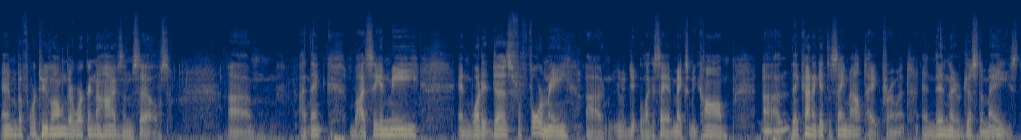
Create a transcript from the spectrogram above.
and before too long, they're working the hives themselves. Uh, I think by seeing me and what it does for, for me, uh, like I say, it makes me calm. Uh, They kind of get the same outtake from it, and then they're just amazed.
